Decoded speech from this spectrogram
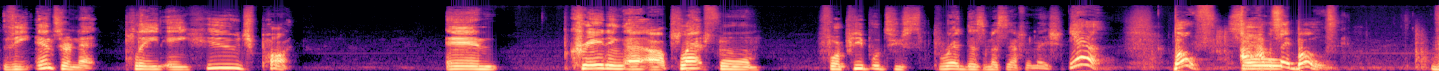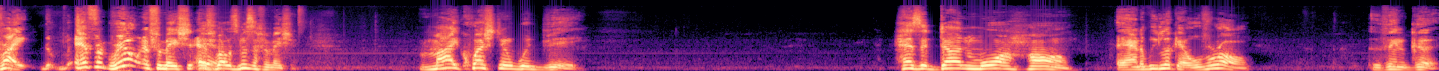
the internet played a huge part in creating a, a platform for people to spread this misinformation? Yeah. Both. I, I would say both. Right. Inf- real information as Yeah. well as misinformation. My question would be Has it done more harm, and we look at overall, than good?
